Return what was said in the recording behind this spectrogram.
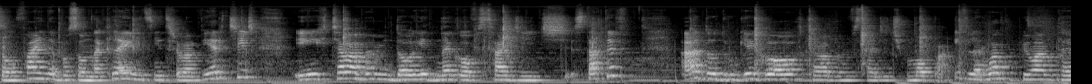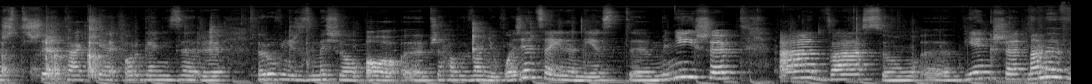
są fajne, bo są na klej, nic nie trzeba wiercić. I chciałabym do jednego wsadzić statyw, a do drugiego chciałabym wsadzić mopa. I w Leroy kupiłam też trzy takie organizery, również z myślą o e, przechowywaniu w łazience. Jeden jest e, mniejszy, a dwa są e, większe. Mamy w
